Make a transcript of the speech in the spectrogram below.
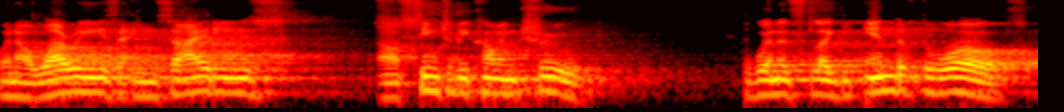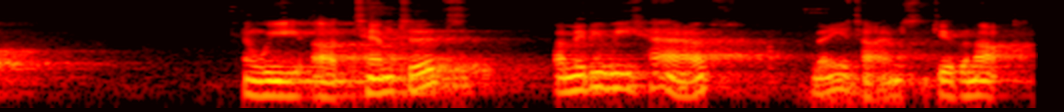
when our worries, anxieties uh, seem to be coming true, when it's like the end of the world, and we are tempted or maybe we have, many times, given up.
